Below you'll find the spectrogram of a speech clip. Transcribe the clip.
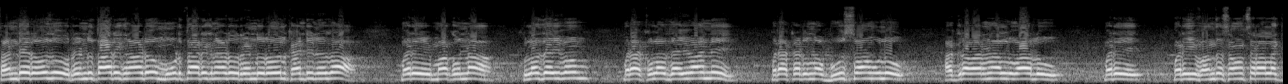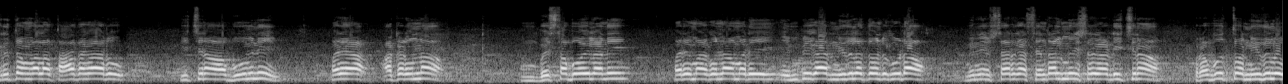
సండే రోజు రెండు తారీఖు నాడు మూడు తారీఖు నాడు రెండు రోజులు కంటిన్యూగా మరి మాకున్న కులదైవం మరి ఆ కుల దైవాన్ని మరి అక్కడ ఉన్న భూస్వాములు అగ్రవర్ణాలు వాళ్ళు మరి మరి ఈ వంద సంవత్సరాల క్రితం వాళ్ళ తాతగారు ఇచ్చిన ఆ భూమిని మరి అక్కడ ఉన్న బెస్తబోయిలని మరి మాకున్న మరి ఎంపీ గారి నిధులతో కూడా మినిస్టర్గా సెంట్రల్ మినిస్టర్ గారు ఇచ్చిన ప్రభుత్వ నిధులు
